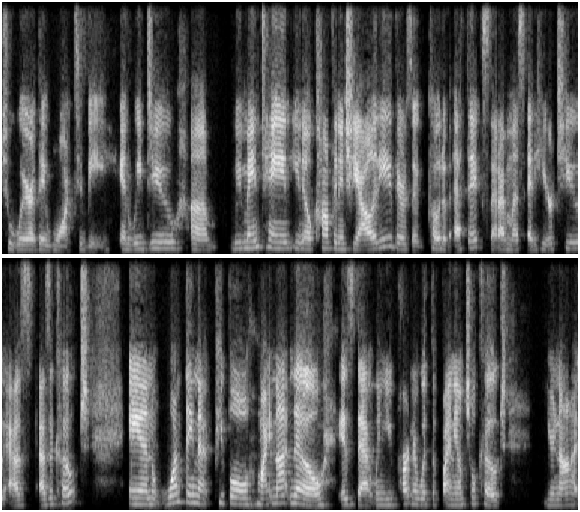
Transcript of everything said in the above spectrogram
to where they want to be, and we do um, we maintain you know confidentiality. There's a code of ethics that i must adhere to as as a coach. And one thing that people might not know is that when you partner with the financial coach you're not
